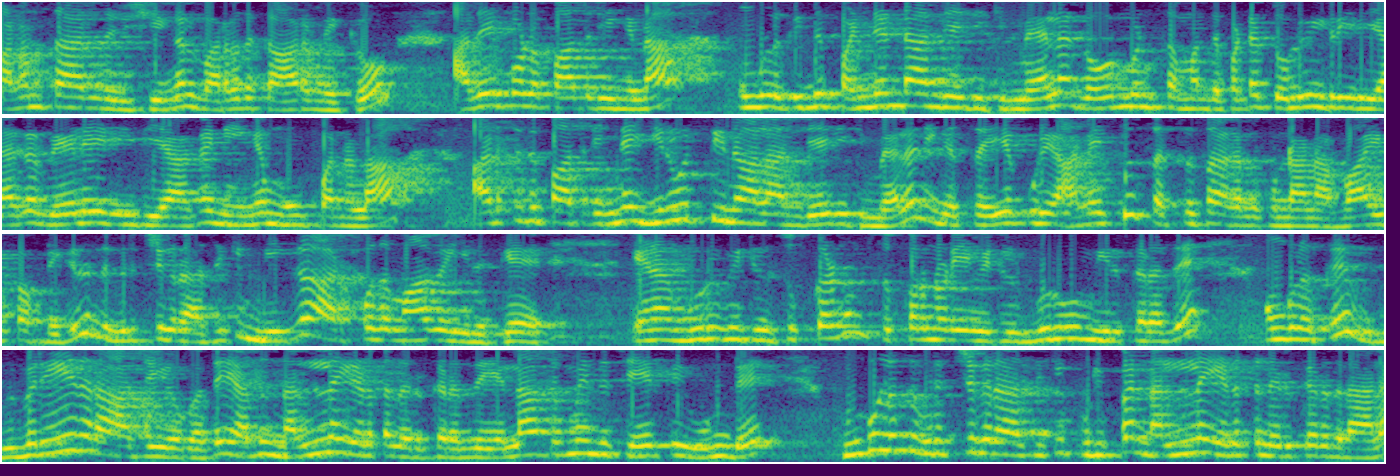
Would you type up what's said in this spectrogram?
பணம் சார்ந்த விஷயங்கள் வர்றதுக்கு ஆரம்பிக்கும். அதே போல பாத்துட்டீங்கன்னா உங்களுக்கு இது பன்னெண்டாம் தேதிக்கு மேல கவர்மெண்ட் சம்பந்தப்பட்ட தொழில் ரீதியாக வேலை ரீதியாக நீங்க மூவ் பண்ணலாம். அடுத்தது பாத்துட்டீங்கன்னா இருபத்தி நாலாம் தேதிக்கு மேல நீங்க செய்யக்கூடிய அனைத்தும் சக்சஸ் ஆகிறதுக்கு உண்டான வாய்ப்பு அப்படிங்கிறது இந்த விருச்சிக ராசிக்கு மிக அற்புதமாக இருக்கு. ஏன்னா குரு வீட்டில் சுக்கரனும் சுக்கரனுடைய வீட்டில் குருவும் இருக்கிறது. உங்களுக்கு விபரீத ராஜயோகத்தை அது நல்ல இடத்துல இருக்கிறது. எல்லாத்துக்குமே இந்த சேர்க்கை உண்டு. உங்களுக்கு விருச்சிக ராசிக்கு குறிப்பா நல்ல இடத்துல இருக்கிறதுனால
